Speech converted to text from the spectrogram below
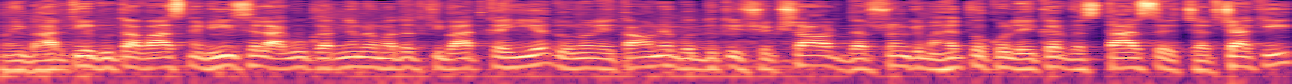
वहीं भारतीय दूतावास ने भी इसे लागू करने में मदद की बात कही है। दोनों नेताओं ने बुद्ध की शिक्षा और दर्शन के महत्व को लेकर विस्तार से चर्चा की।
